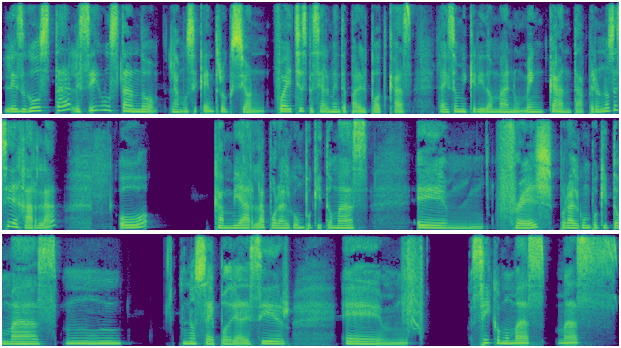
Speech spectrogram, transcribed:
¿les gusta, les sigue gustando la música de introducción? Fue hecha especialmente para el podcast, la hizo mi querido Manu, me encanta, pero no sé si dejarla o cambiarla por algo un poquito más em, fresh, por algo un poquito más, mm, no sé, podría decir, em, sí, como más, más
